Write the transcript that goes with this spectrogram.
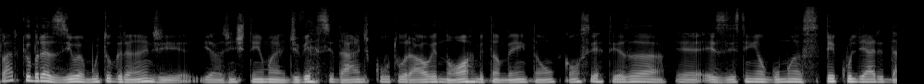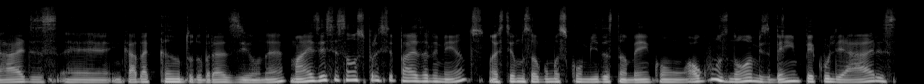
Claro que o Brasil é muito grande e a gente tem uma diversidade cultural enorme também, então com certeza é, existem algumas peculiaridades é, em cada canto do Brasil, né? Mas esses são os principais alimentos. Nós temos algumas comidas também com alguns nomes bem peculiares.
